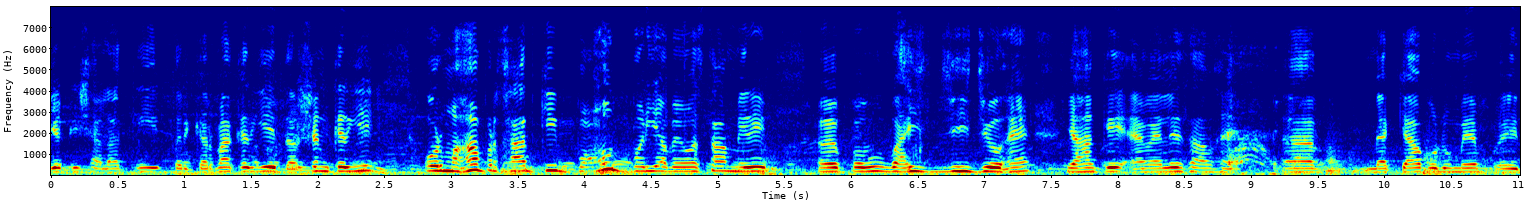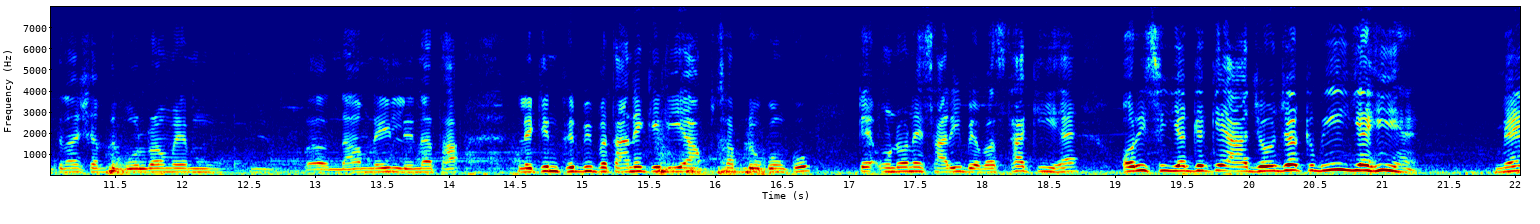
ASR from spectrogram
यज्ञशाला की परिक्रमा करिए, दर्शन करिए और महाप्रसाद की बहुत बढ़िया व्यवस्था मेरे पप्पू भाई जी जो हैं, यहाँ के एमएलए साहब हैं। अ, मैं क्या बोलूँ मैं इतना शब्द बोल रहा हूँ मैं नाम नहीं लेना था लेकिन फिर भी बताने के लिए आप सब लोगों को कि उन्होंने सारी व्यवस्था की है और इस यज्ञ के आयोजक भी यही हैं। मैं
